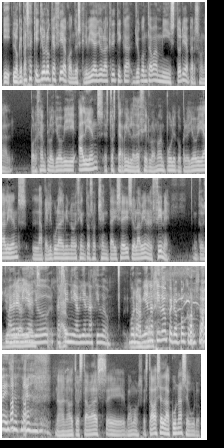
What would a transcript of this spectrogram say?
Y lo que pasa es que yo lo que hacía cuando escribía yo la crítica, yo contaba mi historia personal. Por ejemplo, yo vi Aliens, esto es terrible decirlo ¿no? en público, pero yo vi Aliens, la película de 1986, yo la vi en el cine. Entonces, Madre mía, yo casi ni había nacido. Bueno, había nacido, pero poco, ¿sabes? no, no, tú estabas, eh, vamos, estabas en la cuna seguro.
